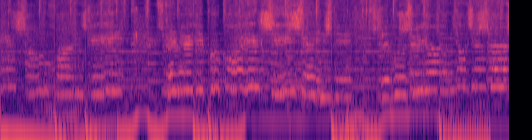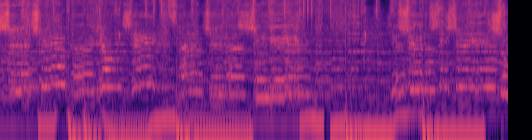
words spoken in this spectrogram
一场幻境，最美的不过一起献祭。是不是要拥有建设失去的勇气，才值得幸运？也许种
